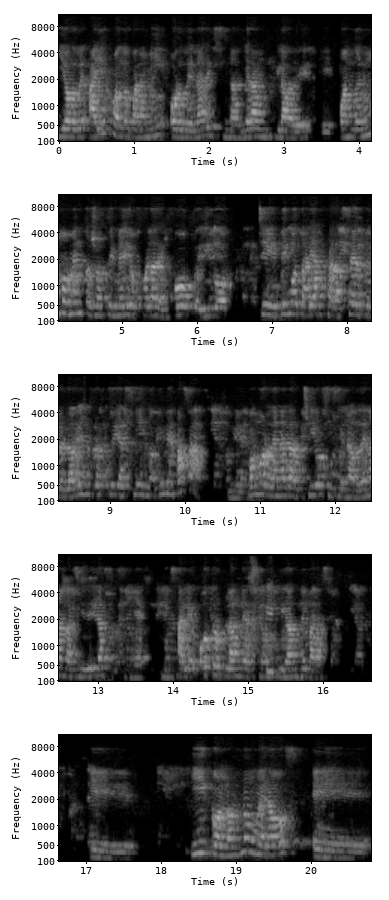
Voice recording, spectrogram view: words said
Y ahí es cuando para mí ordenar es una gran clave. Eh, cuando en un momento yo estoy medio fuera de foco y digo, che, tengo tareas para hacer, pero a la vez no lo estoy haciendo, ¿qué me pasa? Me pongo a ordenar archivos y se me ordenan las ideas y me, sale otro plan de acción gigante para hacer. Eh, Y con los números, eh,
